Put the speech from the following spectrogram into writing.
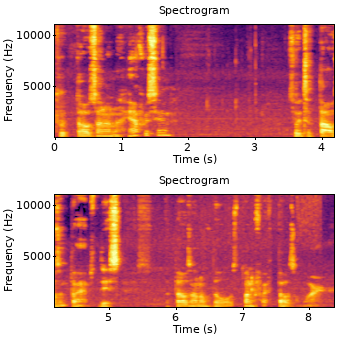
Two thousand and a half, we said? So it's a thousand times this, guys. A thousand of those, twenty-five thousand wire.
